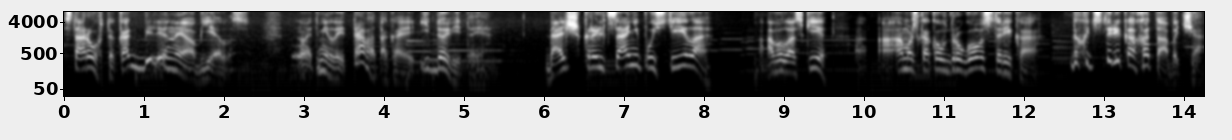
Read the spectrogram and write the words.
Старуха-то как белины объелась. Ну, это, милая, трава такая, ядовитая. Дальше крыльца не пустила А волоски, а, а может, какого другого старика Да хоть старика Хатабыча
